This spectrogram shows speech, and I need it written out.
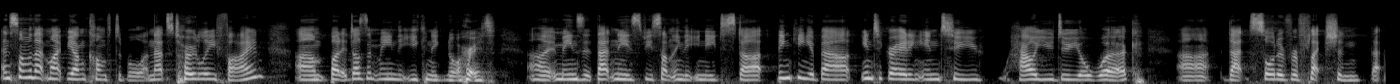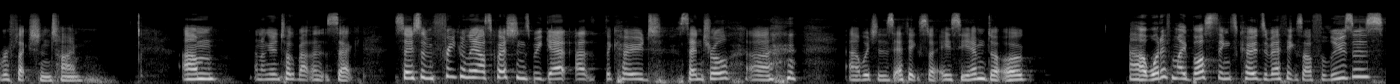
And some of that might be uncomfortable, and that's totally fine, um, but it doesn't mean that you can ignore it. Uh, it means that that needs to be something that you need to start thinking about, integrating into how you do your work, uh, that sort of reflection, that reflection time. Um, and I'm going to talk about that in a sec. So some frequently asked questions we get at the Code Central. Uh, uh, which is ethics.acm.org. Uh, what if my boss thinks codes of ethics are for losers?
